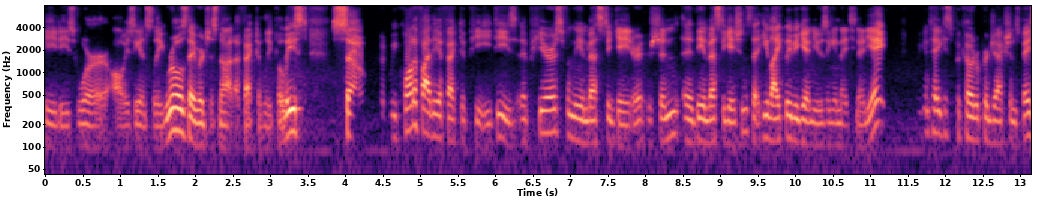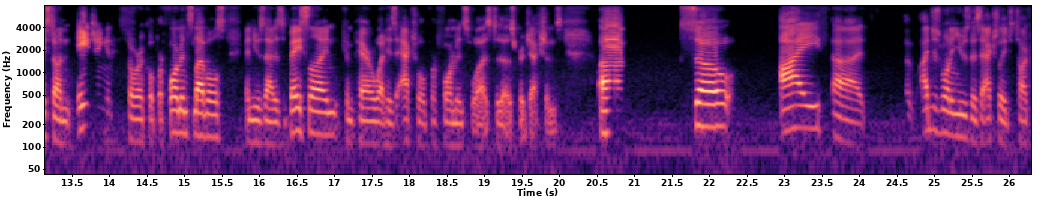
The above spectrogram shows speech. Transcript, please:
PEDs were always against league rules. They were just not effectively policed. So, could we quantify the effect of PEDs? It appears from the investigation, uh, the investigations that he likely began using in 1998. We can take his PECOTA projections based on aging and historical performance levels and use that as a baseline, compare what his actual performance was to those projections. Um, so I uh, I just want to use this actually to talk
